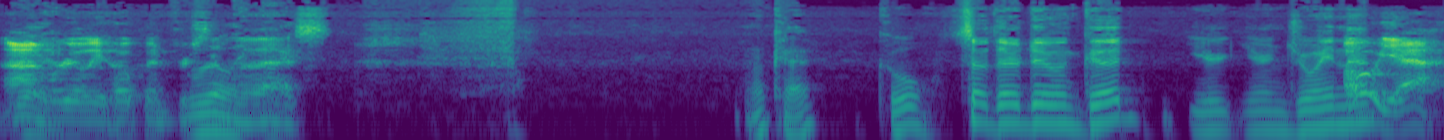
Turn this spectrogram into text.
I'm Yeah. really hoping for really some of that. nice. Okay, cool. So they're doing good. You're you're enjoying that. Oh yeah,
